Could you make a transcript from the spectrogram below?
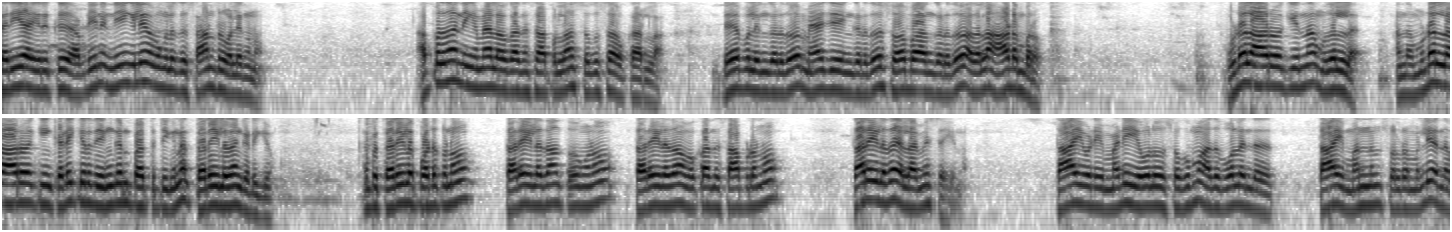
சரியாக இருக்குது அப்படின்னு நீங்களே உங்களுக்கு சான்று வழங்கணும். அப்புறம் தான் நீங்கள் மேலே உட்காந்து சாப்பிட்லாம் சொகுசாக உட்காரலாம் டேபிளுங்கிறதோ மேஜைங்கிறதோ சோபாங்கிறதோ அதெல்லாம் ஆடம்பரம். உடல் ஆரோக்கியம் தான் முதல்ல. அந்த உடல் ஆரோக்கியம் கிடைக்கிறது எங்கேன்னு பார்த்துட்டிங்கன்னா தரையில் தான் கிடைக்கும். இப்போ தரையில் படுக்கணும் தரையில் தான் தூங்கணும் தரையில் தான் உட்காந்து சாப்பிடணும் தரையில் தான் எல்லாமே செய்யணும். தாயுடைய மடி எவ்வளோ சுகமோ அதுபோல் இந்த தாய் மண்ணுன்னு சொல்கிறோம் இல்லையா அந்த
